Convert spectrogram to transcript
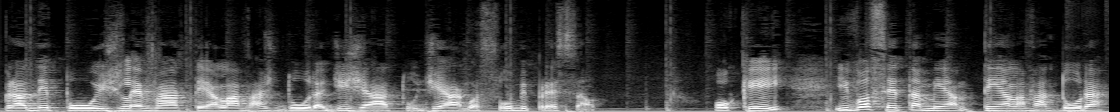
para depois levar até a lavadora de jato de água sob pressão, ok? E você também tem a lavadora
